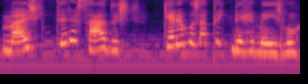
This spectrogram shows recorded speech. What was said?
Mais que interessados, queremos aprender mesmo.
